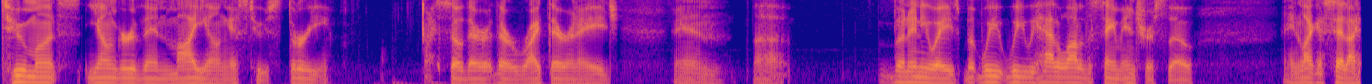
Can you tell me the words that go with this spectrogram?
two months younger than my youngest, who's three. So they're they're right there in age, and uh, but anyways, but we, we we had a lot of the same interests though, and like I said, I,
